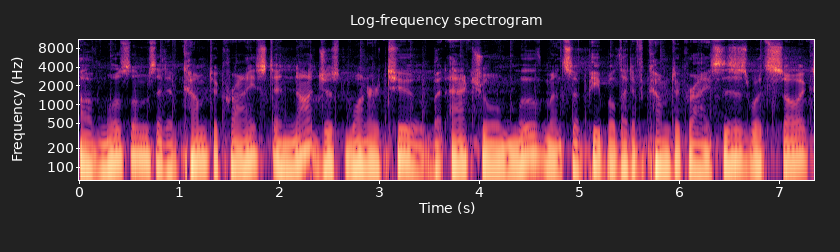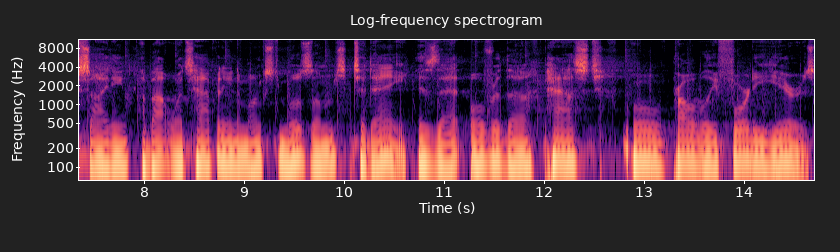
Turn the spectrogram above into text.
of Muslims that have come to Christ, and not just one or two, but actual movements of people that have come to Christ. This is what's so exciting about what's happening amongst Muslims today is that over the past, oh, probably 40 years,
